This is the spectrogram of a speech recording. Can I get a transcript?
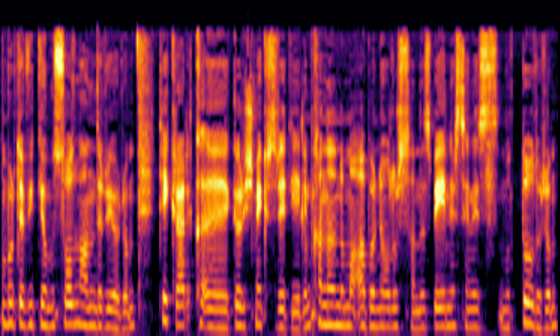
Burada videomu sonlandırıyorum. Tekrar e, görüşmek üzere diyelim. Kanalıma abone olursanız, beğenirseniz mutlu olurum.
